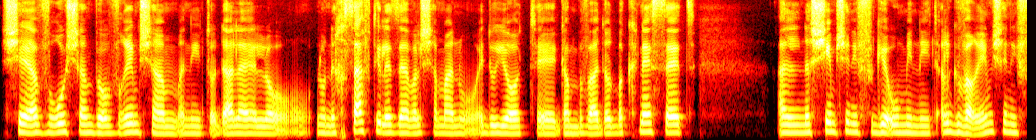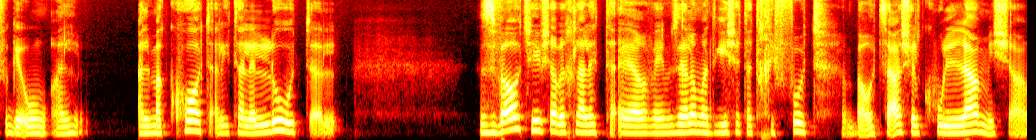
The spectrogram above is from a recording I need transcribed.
שעברו שם ועוברים שם. אני, תודה לאל, לא, לא נחשפתי לזה, אבל שמענו עדויות אה, גם בוועדות בכנסת, על נשים שנפגעו מינית, על גברים שנפגעו, על על מכות, על התעללות, על זוועות שאי אפשר בכלל לתאר, ואם זה לא מדגיש את הדחיפות בהוצאה של כולם משם,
